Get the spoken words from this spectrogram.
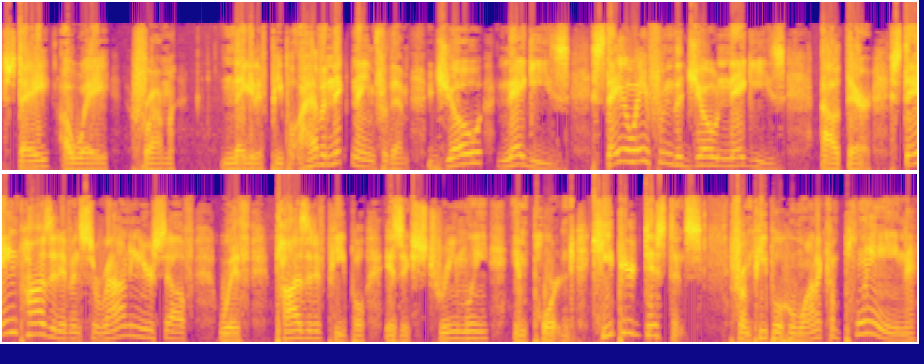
Stay away from negative people. I have a nickname for them Joe Neggies. Stay away from the Joe Neggies out there. Staying positive and surrounding yourself with positive people is extremely important. Keep your distance from people who want to complain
